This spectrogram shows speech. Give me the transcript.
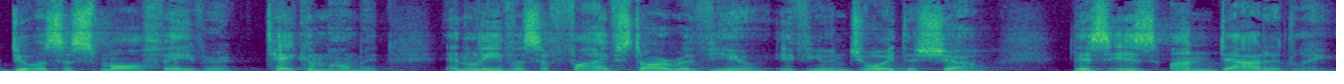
do us a small favor, take a moment, and leave us a five star review if you enjoyed the show. This is undoubtedly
